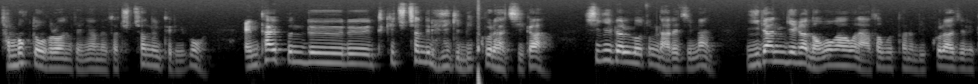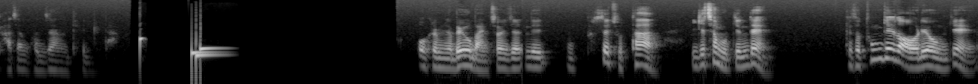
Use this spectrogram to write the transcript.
전복도 그런 개념에서 추천을 드리고 M타입 분들을 특히 추천드리는 게 미꾸라지가 시기별로 좀 다르지만 2단계가 넘어가고 나서부터는 미꾸라지를 가장 권장을 드립니다. 어, 그럼요. 매우 많죠. 이제, 근데, 풀세 좋다. 이게 참 웃긴데, 그래서 통계가 어려운 게,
